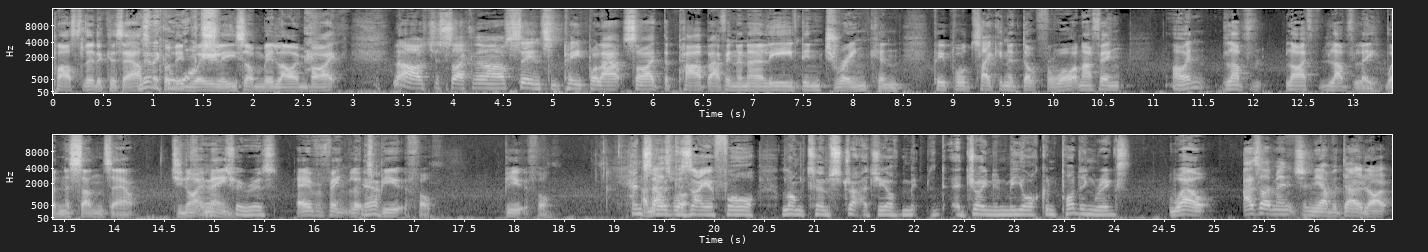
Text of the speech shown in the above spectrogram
past Lineker's house, Lineker pulling watch. wheelies on my Lime bike. No, I was just cycling. I was seeing some people outside the pub having an early evening drink, and people taking a dog for a walk. And I think, oh, isn't love life lovely when the sun's out? Do you know what I mean? it sure is. Everything looks Yeah. beautiful, beautiful. Hence And our what- desire for long-term strategy of joining Mallorcan podding rigs. Well, as I mentioned the other day, like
